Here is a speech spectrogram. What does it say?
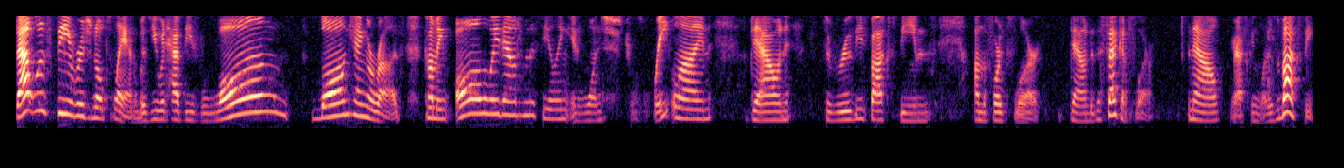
That was the original plan was you would have these long long hanger rods coming all the way down from the ceiling in one straight line down through these box beams on the fourth floor down to the second floor. Now, you're asking, what is a box beam?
